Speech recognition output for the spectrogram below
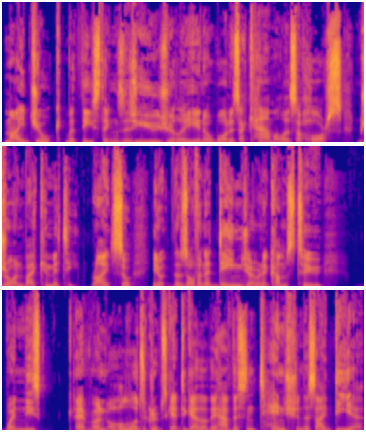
my joke with these things is usually you know what is a camel? It's a horse drawn by committee, right? So you know there's often a danger when it comes to when these everyone loads of groups get together. They have this intention this idea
